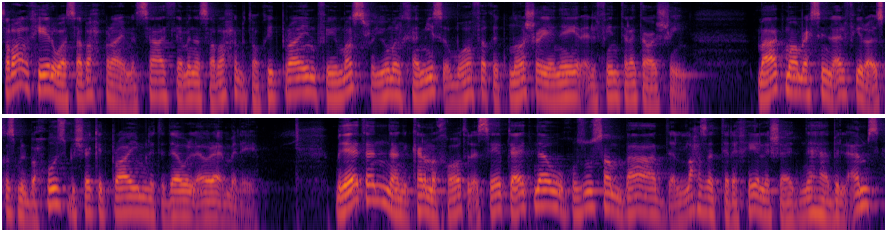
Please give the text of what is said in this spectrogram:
صباح الخير وصباح برايم. الساعة 8 صباحا بتوقيت برايم في مصر يوم الخميس الموافق 12 يناير 2023 معاكم عمر حسين الألفي رئيس قسم البحوث بشركة برايم لتداول الأوراق المالية. بداية هنتكلم عن الخطوات الأساسية بتاعتنا وخصوصا بعد اللحظة التاريخية اللي شاهدناها بالأمس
